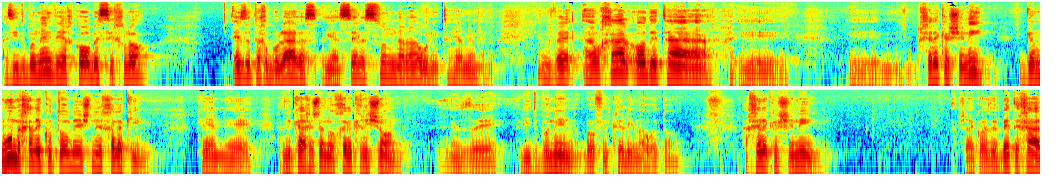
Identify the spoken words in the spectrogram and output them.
אז יתבונן ויחקור בשכלו איזה תחבולה יעשה לסון מן הרע ולהיטהר ממנו. כן, והרמח"ל עוד את החלק אה, אה, השני, גם הוא מחלק אותו לשני חלקים. כן, אה, אז מכך יש לנו חלק ראשון, זה להתבונן באופן כללי מהו הטוב. החלק השני, אפשר לקרוא לזה בית אחד,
